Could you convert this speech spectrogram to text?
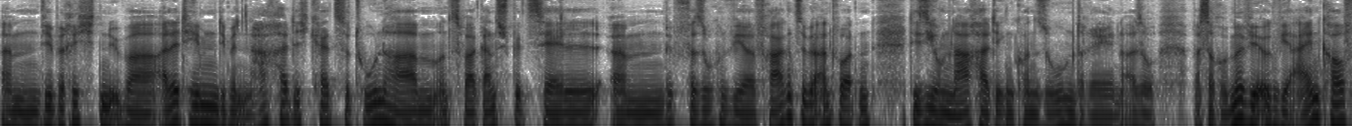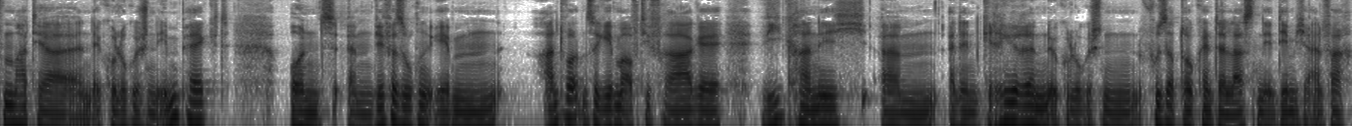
Ähm, wir berichten über alle Themen, die mit Nachhaltigkeit zu tun haben. Und zwar ganz speziell ähm, versuchen wir Fragen zu beantworten, die sich um nachhaltigen Konsum drehen. Also was auch immer wir irgendwie einkaufen, hat ja einen ökologischen Impact. Und ähm, wir versuchen eben Antworten zu geben auf die Frage, wie kann ich ähm, einen geringeren ökologischen Fußabdruck hinterlassen, indem ich einfach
